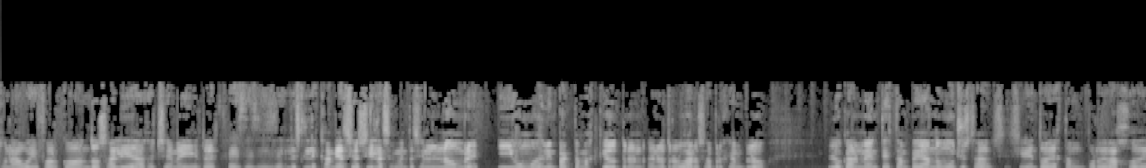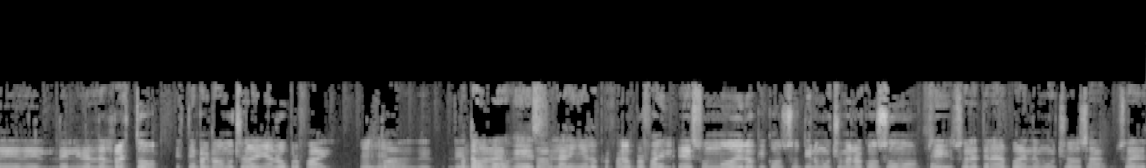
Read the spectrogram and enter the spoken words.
GB, una WinForce con dos salidas HDMI, entonces Sí, sí, sí, sí. les, les cambia sí o sí la segmentación, el nombre, y un modelo impacta más que otro en, en otro lugar. O sea, por ejemplo, localmente están pegando mucho, sea, si, bien todavía están por debajo de- de- del nivel del resto, está impactando mucho la línea low profile. De Contame un la- poco qué es toda- la línea Low Profile. Low profile es un modelo que tiene mucho menor consumo, Sí. ¿sí? suele tener por ende mucho, o sea, suele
